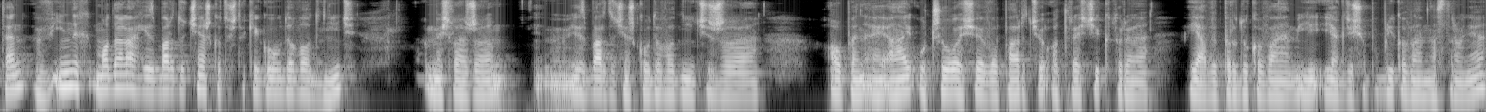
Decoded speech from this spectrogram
ten. W innych modelach jest bardzo ciężko coś takiego udowodnić. Myślę, że jest bardzo ciężko udowodnić, że OpenAI uczyło się w oparciu o treści, które ja wyprodukowałem i ja gdzieś opublikowałem na stronie.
